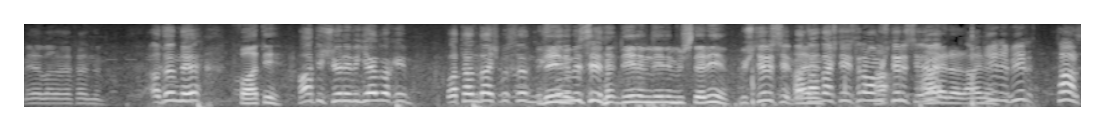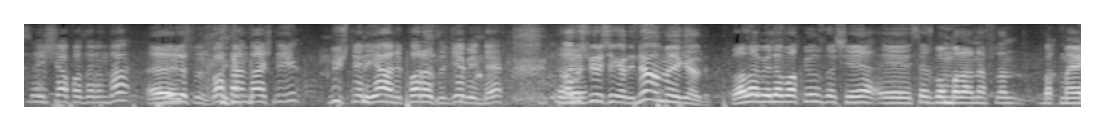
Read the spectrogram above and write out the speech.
Merhabalar efendim. Adın ne? Fatih. Fatih şöyle bir gel bakayım. Vatandaş mısın? Müşteri Değilim. misin? değilim değilim müşteriyim. Müşterisin. Aynen. Vatandaş değilsin ama müşterisin. Evet. hayır, hayır, aynen. Yeni bir tarz eşya pazarında Evet. görüyorsunuz. Vatandaş değil, müşteri yani parası cebinde. Alışverişe geldi. Ne almaya geldin? Valla böyle bakıyoruz da şeye e, ses bombalarına falan bakmaya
